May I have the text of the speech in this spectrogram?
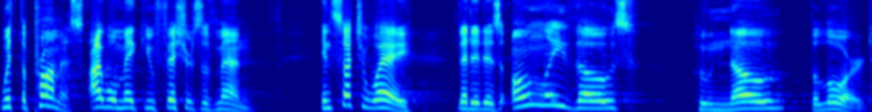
with the promise, I will make you fishers of men, in such a way that it is only those who know the Lord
